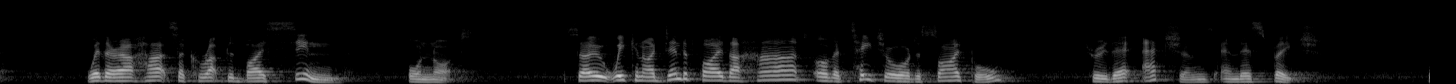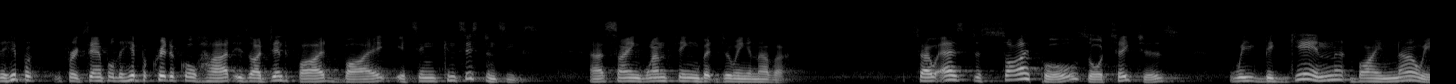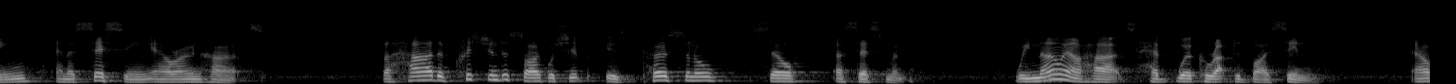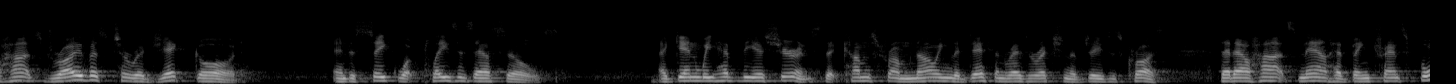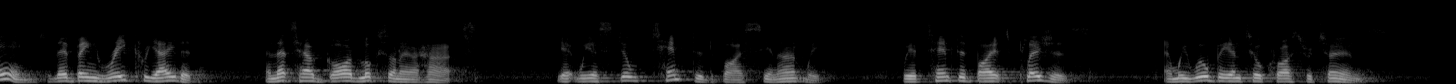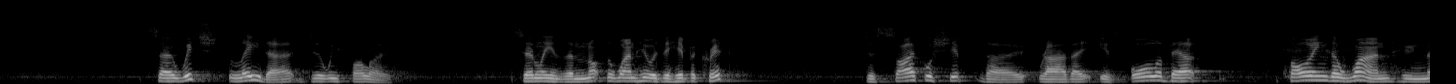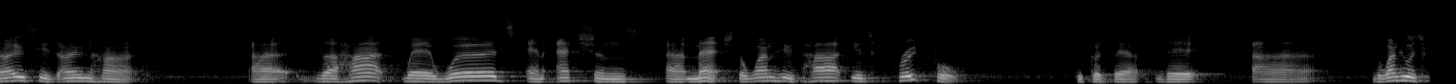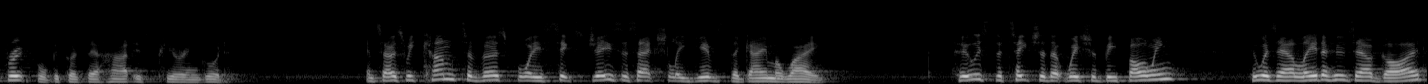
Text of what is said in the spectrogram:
whether our hearts are corrupted by sin or not. So we can identify the heart of a teacher or disciple through their actions and their speech. The for example, the hypocritical heart is identified by its inconsistencies, uh, saying one thing but doing another. So, as disciples or teachers, we begin by knowing and assessing our own hearts. The heart of Christian discipleship is personal self assessment. We know our hearts had, were corrupted by sin. Our hearts drove us to reject God and to seek what pleases ourselves. Again, we have the assurance that comes from knowing the death and resurrection of Jesus Christ, that our hearts now have been transformed, they've been recreated, and that's how God looks on our hearts. Yet we are still tempted by sin, aren't we? We are tempted by its pleasures, and we will be until Christ returns. So, which leader do we follow? Certainly, the, not the one who is a hypocrite Discipleship, though, rather, is all about following the one who knows his own heart. Uh, the heart where words and actions uh, match, the one whose heart is fruitful because they're, they're uh, the one who is fruitful because their heart is pure and good. And so, as we come to verse 46, Jesus actually gives the game away. Who is the teacher that we should be following? Who is our leader? Who's our guide?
